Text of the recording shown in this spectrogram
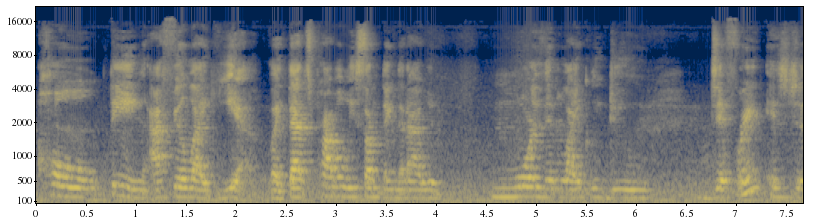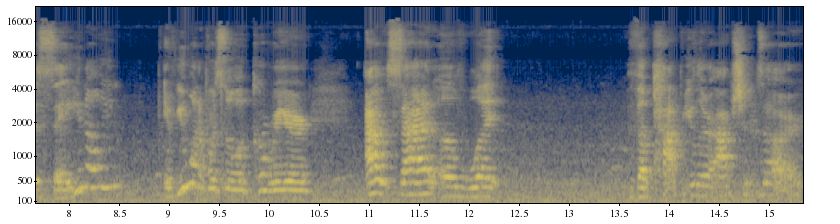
whole thing, I feel like yeah, like that's probably something that I would more than likely do different. Is just say, you know, if you want to pursue a career outside of what the popular options are,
